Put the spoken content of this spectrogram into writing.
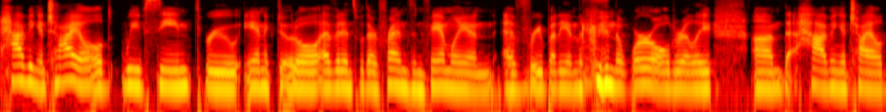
having a child we've seen through anecdotal evidence with our friends and family and everybody in the in the world really um, that having a child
